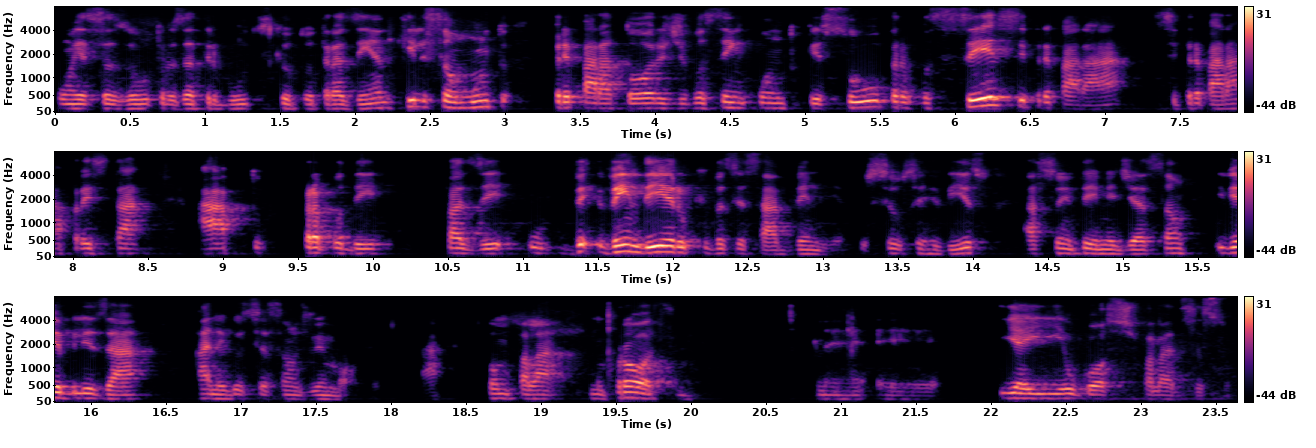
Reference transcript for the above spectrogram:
com esses outros atributos que eu estou trazendo, que eles são muito preparatórios de você enquanto pessoa, para você se preparar, se preparar para estar apto para poder fazer o, vender o que você sabe vender, o seu serviço, a sua intermediação e viabilizar a negociação de um imóvel. Tá? Vamos falar no próximo, né? É, e aí eu gosto de falar desse assunto.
